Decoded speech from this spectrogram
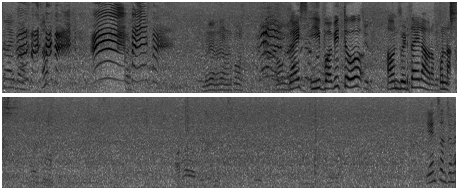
ಚೆನ್ನಾಗಿದೆ ನೋಡಿ ನೋಡಿ ನೋಡ್ಕೊಬರ್ ಗೈಸ್ ಈ ಬವಿತ್ತು ಅವ್ನು ಬಿಡ್ತಾ ಇಲ್ಲ ಅವ್ರ ಅಪ್ಪನ್ನ. ಏನು ಸಂಜನ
